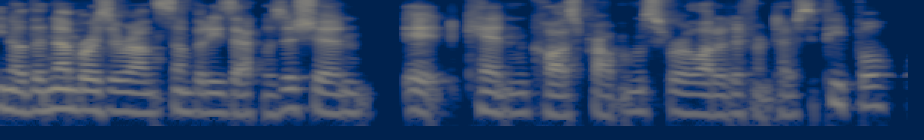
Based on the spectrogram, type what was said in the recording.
you know the numbers around somebody's acquisition it can cause problems for a lot of different types of people.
